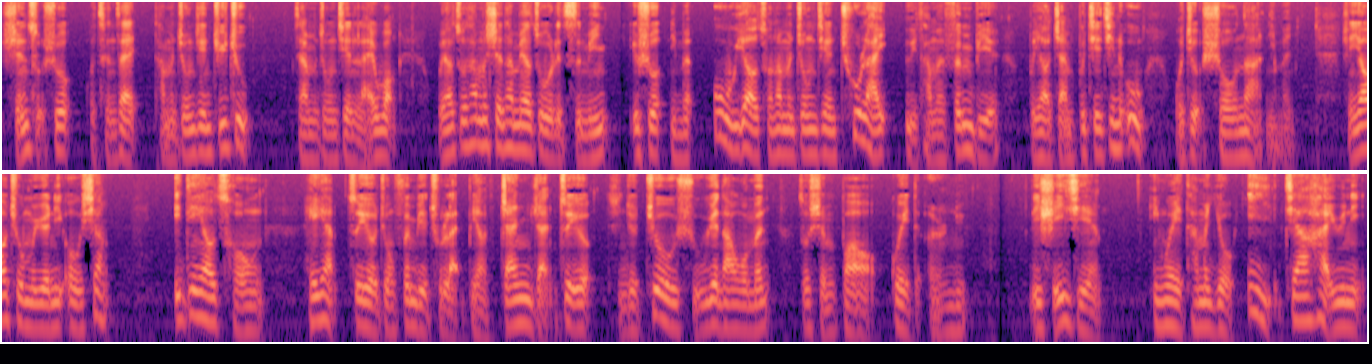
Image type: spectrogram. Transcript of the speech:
神所说：“我曾在他们中间居住，在他们中间来往。我要做他们神，他们要做我的子民。”又说：“你们务要从他们中间出来，与他们分别，不要沾不洁净的物，我就收纳你们。”神要求我们远离偶像，一定要从黑暗罪恶中分别出来，不要沾染罪恶。神就救赎悦纳我们，做神宝贵的儿女。第十一节，因为他们有意加害于你。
